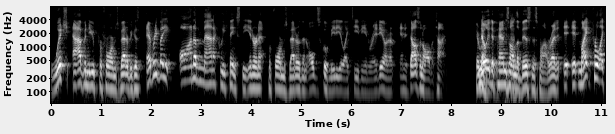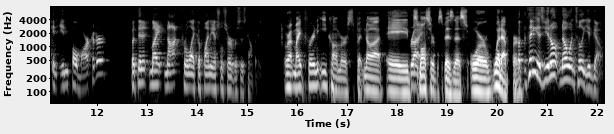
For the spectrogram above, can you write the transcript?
which avenue performs better because everybody automatically thinks the internet performs better than old school media like TV and radio, and it, and it doesn't all the time. It no, really depends on the business model, right? It, it might for like an info marketer, but then it might not for like a financial services company. Or it might for an e-commerce, but not a right. small service business or whatever. But the thing is, you don't know until you go,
